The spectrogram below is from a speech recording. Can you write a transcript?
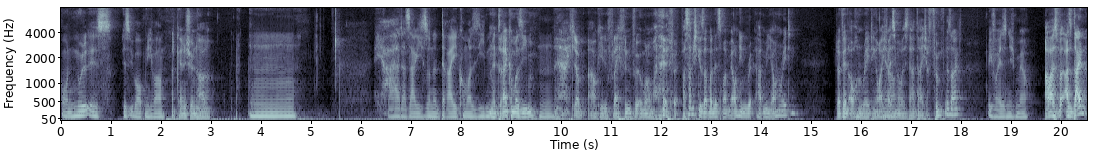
Und 0 ist, ist überhaupt nicht wahr. Hat keine schönen Haare. Mmh. Ja, da sage ich so eine 3,7. Eine 3,7? Hm. Ja, ich glaube, ah, okay, vielleicht finden wir irgendwann nochmal eine Was habe ich gesagt beim letzten Mal? Hatten wir, auch nicht, hatten wir nicht auch ein Rating? Ich glaube, wir hatten auch ein Rating, aber ja. ich weiß nicht mehr, was ich da hatte. Habe ich auf 5 gesagt? Ich weiß es nicht mehr. Aber es war, also dein,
